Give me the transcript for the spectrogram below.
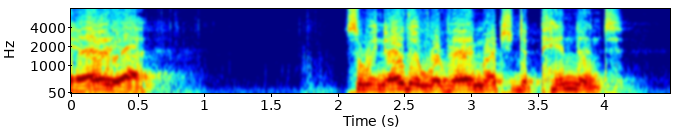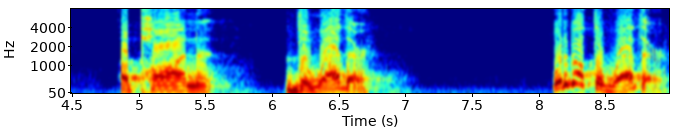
area, so we know that we're very much dependent upon the weather. What about the weather?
